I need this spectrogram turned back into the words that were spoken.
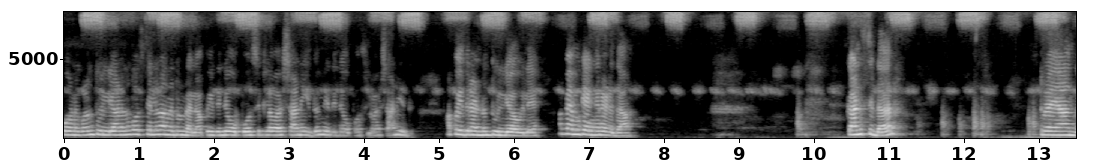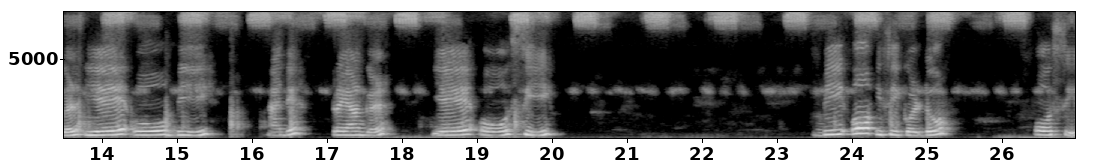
കോണുകളും തുല്യമാണെന്ന് ക്വസ്റ്റ്യനിൽ തന്നിട്ടുണ്ടല്ലോ അപ്പൊ ഇതിന്റെ ഓപ്പോസിറ്റുള്ള വശമാണ് ഇതും ഇതിന്റെ ഓപ്പോസിറ്റ് വശമാണ് ഇത്. അപ്പൊ ഇത് രണ്ടും തുല്യാവൂലേ? അപ്പൊ നമുക്ക് എങ്ങനെ എഴുതാം? Consider triangle A O B and triangle A O C B O is equal to C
